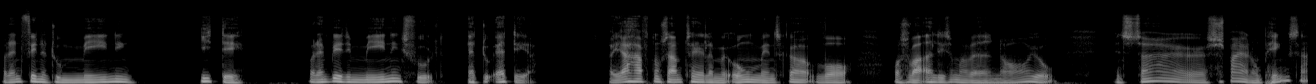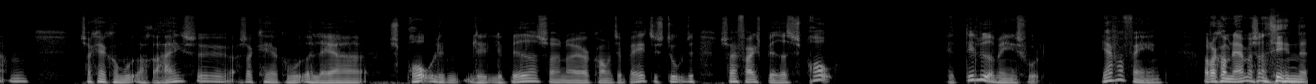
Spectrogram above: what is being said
Hvordan finder du mening i det? Hvordan bliver det meningsfuldt, at du er der? Og jeg har haft nogle samtaler med unge mennesker, hvor, hvor svaret ligesom har været, nå jo, men så, øh, så sparer jeg nogle penge sammen, så kan jeg komme ud og rejse, og så kan jeg komme ud og lære sprog lidt, lidt, lidt bedre, så når jeg kommer tilbage til studiet, så er jeg faktisk bedre til sprog. Ja, det lyder meningsfuldt. Ja, for fanden. Og der kom nærmest sådan en,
